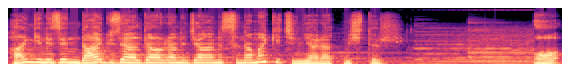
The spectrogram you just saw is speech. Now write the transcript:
hanginizin daha güzel davranacağını sınamak için yaratmıştır. O,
